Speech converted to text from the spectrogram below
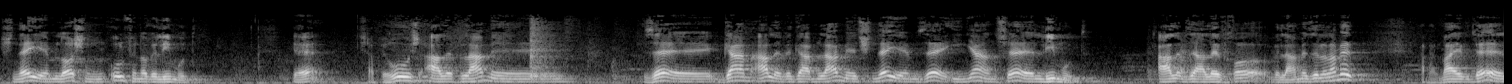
שניהם לושן אולפנו ולימוד. שהפירוש א' למד זה גם א' וגם למד, שניהם זה עניין של לימוד. א' זה הלבחו ולמד זה ללמד. אבל מה ההבדל?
